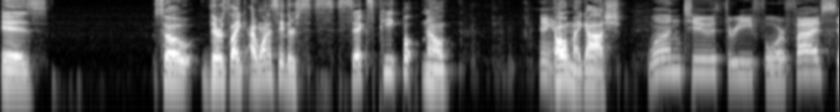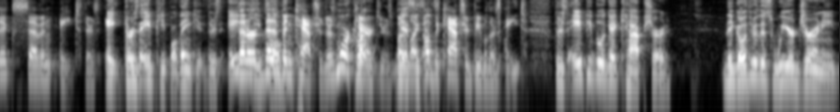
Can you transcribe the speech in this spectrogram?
is so there's like I want to say there's six people. No, hang on oh my gosh, one two three four five six seven eight there's eight, eight. There's eight people. Thank you. There's eight that are people. that have been captured there's more characters but Yes, like yes, of yes. the captured people there's eight there's eight people who get captured. They go through this weird journey.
